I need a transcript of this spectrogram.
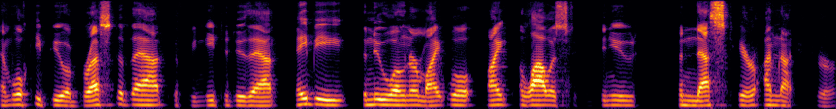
and we'll keep you abreast of that if we need to do that. Maybe the new owner might will might allow us to continue to nest here. I'm not sure,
